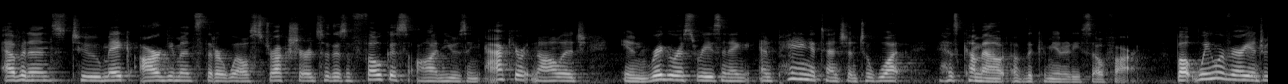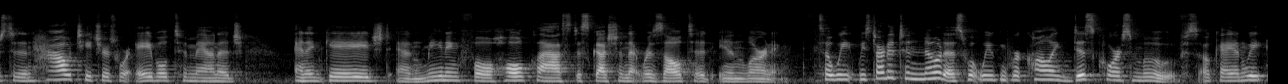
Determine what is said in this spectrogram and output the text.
evidence to make arguments that are well structured. So there's a focus on using accurate knowledge in rigorous reasoning and paying attention to what has come out of the community so far. But we were very interested in how teachers were able to manage an engaged and meaningful whole class discussion that resulted in learning. So we, we started to notice what we were calling discourse moves, okay? And we,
